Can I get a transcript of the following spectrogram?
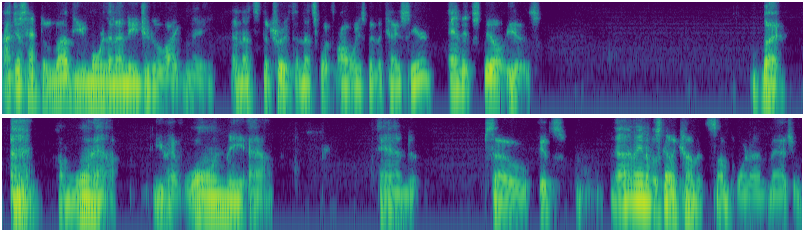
I just have to love you more than I need you to like me. And that's the truth. And that's what's always been the case here. And it still is. But I'm worn out. You have worn me out. And so it's I mean, it was going to come at some point, I imagine.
